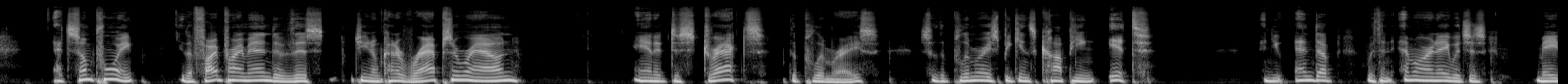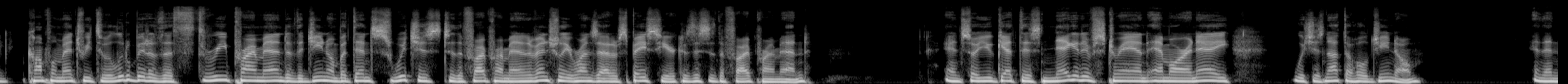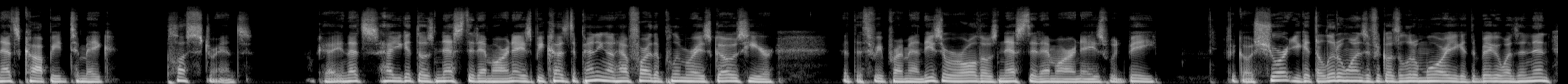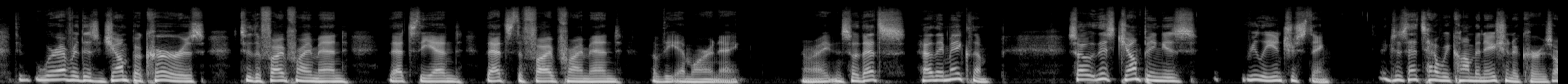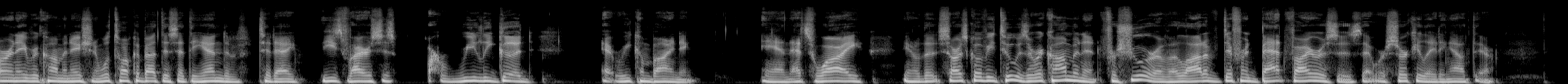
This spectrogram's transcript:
at some point, the 5' prime end of this genome kind of wraps around and it distracts the polymerase. So the polymerase begins copying it and you end up with an mRNA which is made complementary to a little bit of the 3' prime end of the genome, but then switches to the 5' prime end. And eventually it runs out of space here because this is the 5' prime end. And so you get this negative strand mRNA, which is not the whole genome. And then that's copied to make plus strands. Okay. And that's how you get those nested mRNAs because depending on how far the polymerase goes here, at the 3' prime end. These are where all those nested mRNAs would be. If it goes short, you get the little ones. If it goes a little more, you get the bigger ones. And then wherever this jump occurs to the 5' prime end, that's the end. That's the 5' prime end of the mRNA. All right. And so that's how they make them. So this jumping is really interesting because that's how recombination occurs, RNA recombination. And we'll talk about this at the end of today. These viruses are really good at recombining. And that's why, you know, the SARS CoV 2 is a recombinant for sure of a lot of different bat viruses that were circulating out there.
